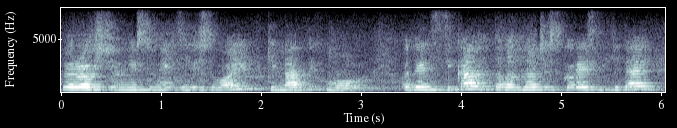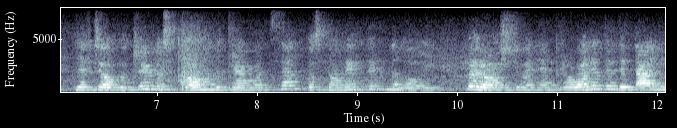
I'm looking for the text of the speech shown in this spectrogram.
вирощування суниці лісової в кімнатних умовах. Один з цікавих та водночас корисних ідей, для цього потрібно строго дотримуватися основних технологій вирощування, проводити детальний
